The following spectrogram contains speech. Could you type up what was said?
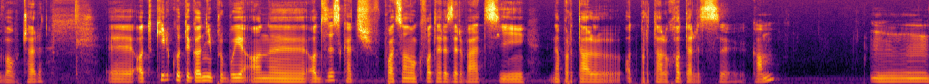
voucher. Od kilku tygodni próbuje on odzyskać wpłaconą kwotę rezerwacji na portalu, od portalu hotels.com. Mm,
